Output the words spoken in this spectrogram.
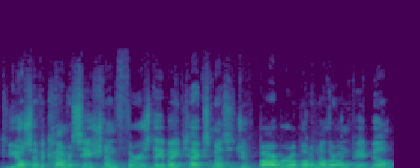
Did you also have a conversation on Thursday by text message with Barbara about another unpaid bill?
